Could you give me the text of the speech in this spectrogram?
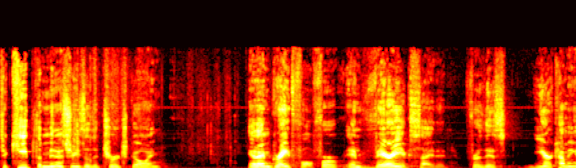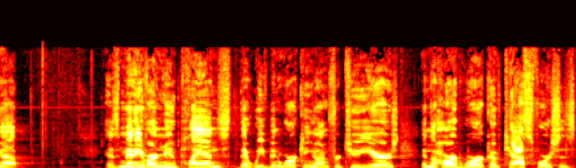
to keep the ministries of the church going. And I'm grateful for and very excited for this year coming up. As many of our new plans that we've been working on for two years and the hard work of task forces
